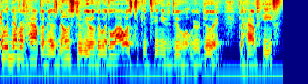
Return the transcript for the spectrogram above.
it would never have happened. There's no studio that would allow us to continue to do what we were doing. To have Heath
